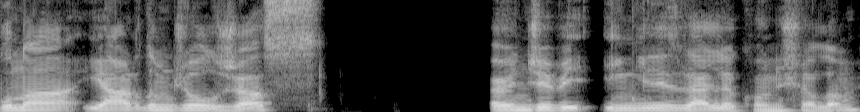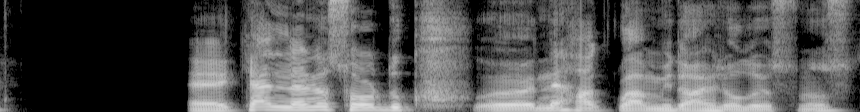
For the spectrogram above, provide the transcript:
Buna yardımcı olacağız. Önce bir İngilizlerle konuşalım. Eee, kendilerine sorduk eee, ne hakla müdahil oluyorsunuz?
